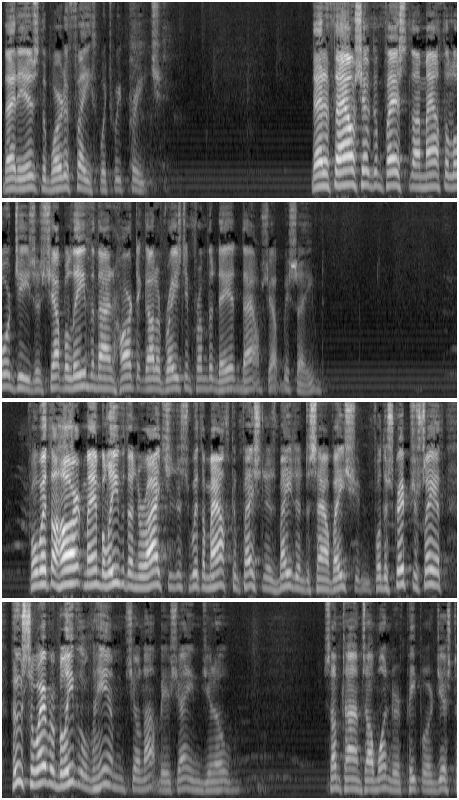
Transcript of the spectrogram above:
that is the word of faith which we preach that if thou shalt confess with thy mouth the Lord Jesus, shalt believe in thine heart that God hath raised him from the dead, thou shalt be saved. For with the heart man believeth unto righteousness, with the mouth confession is made unto salvation. For the scripture saith, Whosoever believeth on him shall not be ashamed. You know, sometimes I wonder if people are just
